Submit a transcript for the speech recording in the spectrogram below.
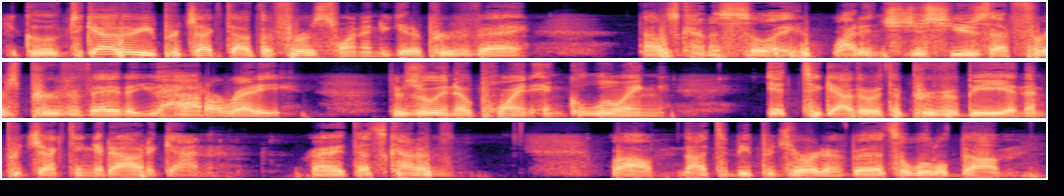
You glue them together, you project out the first one, and you get a proof of A. That was kind of silly. Why didn't you just use that first proof of A that you had already? There's really no point in gluing it together with a proof of B and then projecting it out again, right? That's kind of Well, not to be pejorative, but that's a little dumb.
